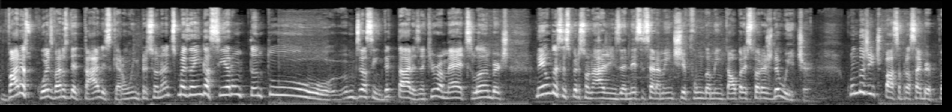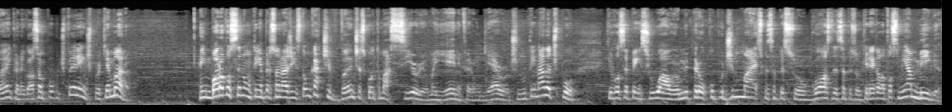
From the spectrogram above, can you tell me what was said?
Várias coisas, vários detalhes que eram impressionantes, mas ainda assim eram tanto, vamos dizer assim, detalhes, né? Kira Max, Lambert, nenhum desses personagens é necessariamente fundamental para a história de The Witcher. Quando a gente passa para Cyberpunk, o negócio é um pouco diferente, porque, mano, embora você não tenha personagens tão cativantes quanto uma Ciri, uma Yennefer, um Geralt, não tem nada tipo que você pense, uau, eu me preocupo demais com essa pessoa, eu gosto dessa pessoa, eu queria que ela fosse minha amiga.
